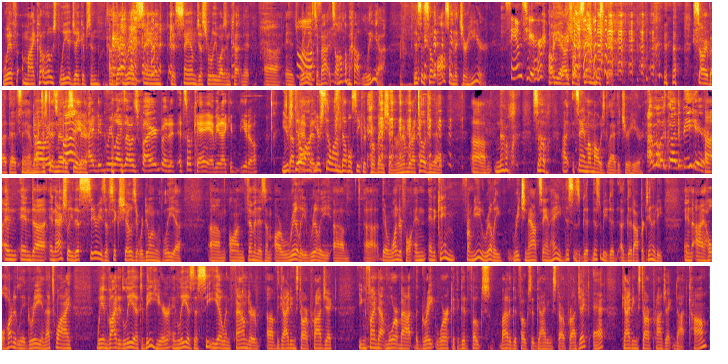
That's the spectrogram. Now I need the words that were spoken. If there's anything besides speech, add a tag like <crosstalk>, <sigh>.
with my co-host Leah Jacobson. I've gotten rid of <laughs> Sam because Sam just really wasn't cutting it. Uh, and it's really it's about it's all about Leah. This is so awesome that you're here. Sam's here. Oh yeah, that's right. Sam is here. <laughs> Sorry about that, Sam. No, I just didn't it's notice fine. you there. I didn't realize I was fired, but it, it's okay. I mean, I could, you know. You're stuff still on, happens. you're still on double secret probation. Remember, I told you that. Um, no, so uh, Sam, I'm always glad that you're here. I'm always glad to be here. Uh, and and uh, and actually, this series of six shows that we're doing with Leah um, on feminism are really, really um, uh, they're wonderful. And and it came from you really reaching out, saying, "Hey, this is a good. This would be a good a good opportunity." And I wholeheartedly agree. And that's why we invited Leah to be here. And Leah is the CEO and founder of the Guiding Star Project. You can find out more about the great work at the good folks by the good folks at Guiding Star Project at guidingstarproject.com.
